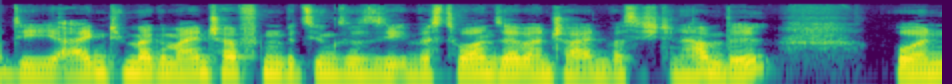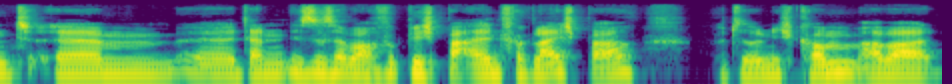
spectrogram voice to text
die Eigentümergemeinschaften beziehungsweise die Investoren selber entscheiden, was ich denn haben will. Und ähm, äh, dann ist es aber auch wirklich bei allen vergleichbar. Wird so nicht kommen, aber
